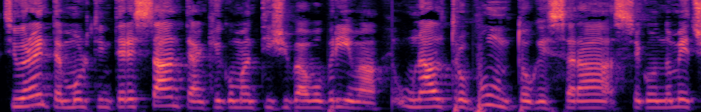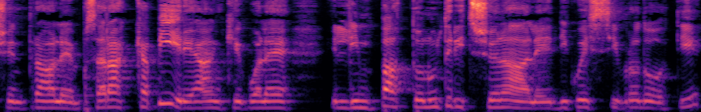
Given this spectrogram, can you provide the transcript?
Sicuramente è molto interessante interessante, anche come anticipavo prima, un altro punto che sarà secondo me centrale sarà capire anche qual è l'impatto nutrizionale di questi prodotti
